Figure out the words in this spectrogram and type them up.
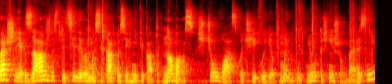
Перше, як завжди, стрільці дивимося карту сигніфікатор на вас, що вас очікує в майбутньому, точніше в березні.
